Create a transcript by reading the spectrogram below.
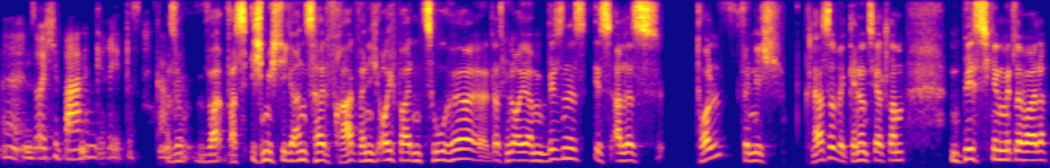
äh, in solche Bahnen gerät. Das Ganze. Also was ich mich die ganze Zeit frage, wenn ich euch beiden zuhöre, das mit eurem Business ist alles toll, finde ich klasse. Wir kennen uns ja schon ein bisschen mittlerweile.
